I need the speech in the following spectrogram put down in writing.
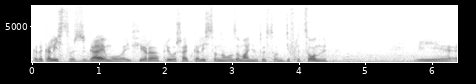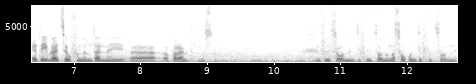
когда количество сжигаемого эфира превышает количество нового заманивания, то есть он дефляционный. И это является его фундаментальный э, параметр. Инфляционный, дефляционный, насколько он дефляционный.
